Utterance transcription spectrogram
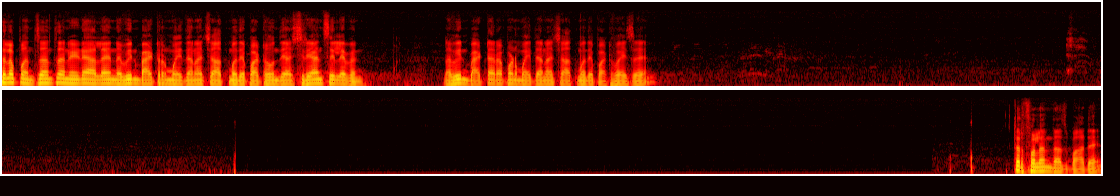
चला पंचांचा निर्णय आलाय. नवीन बॅटर मैदानाच्या आतमध्ये पाठवून द्या. श्रेयांस इलेव्हन नवीन बॅटर आपण मैदानाच्या आतमध्ये पाठवायचं आहे. तर फलंदाज बाद आहे.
